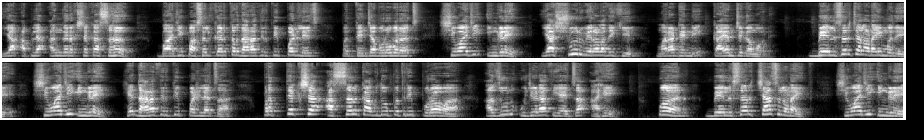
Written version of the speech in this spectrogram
या आपल्या अंगरक्षकासह बाजी पासलकर तर धारातीर्थी पडलेच पण त्यांच्याबरोबरच शिवाजी इंगळे या शूरवीराला देखील मराठ्यांनी कायमचे गमावले. बेलसरच्या लढाईमध्ये शिवाजी इंगळे हे धारातीर्थी पडल्याचा प्रत्यक्ष अस्सल कागदोपत्री पुरावा अजून उजेडात यायचा आहे. पण बेलसरच्याच लढाईत शिवाजी इंगळे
